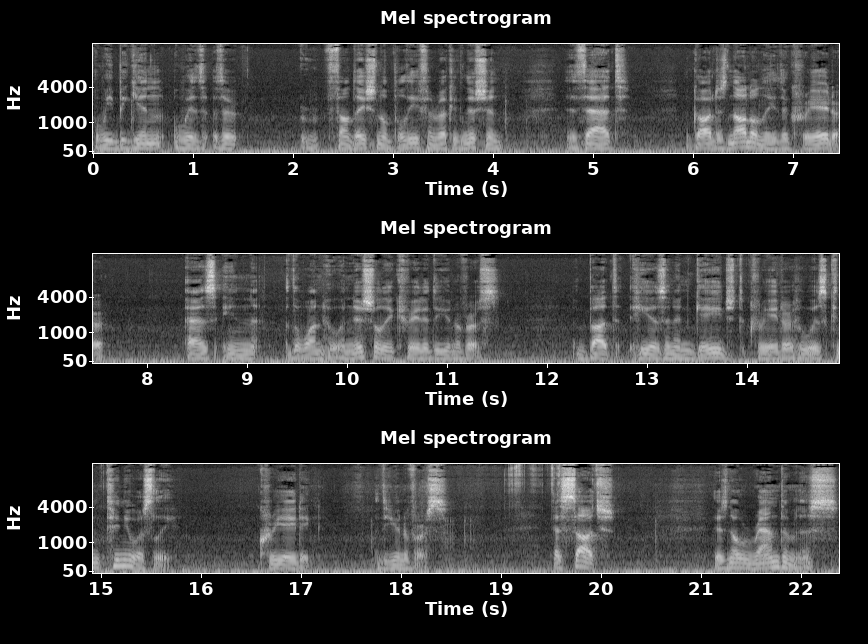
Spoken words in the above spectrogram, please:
we begin with the foundational belief and recognition that God is not only the creator, as in the one who initially created the universe, but he is an engaged creator who is continuously creating the universe. As such, there's no randomness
